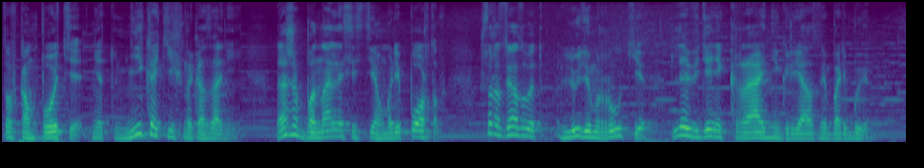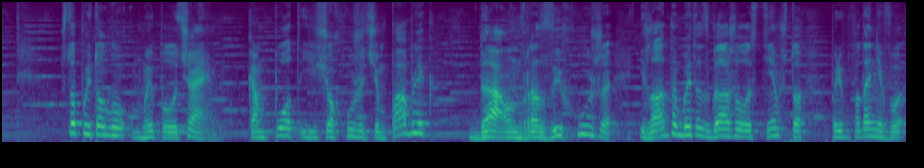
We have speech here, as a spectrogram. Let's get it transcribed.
то в компоте нет никаких наказаний. Даже банальная система репортов – что развязывает людям руки для ведения крайне грязной борьбы. Что по итогу мы получаем? Компот еще хуже, чем паблик? Да, он в разы хуже. И ладно бы это сглаживалось тем, что при попадании в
